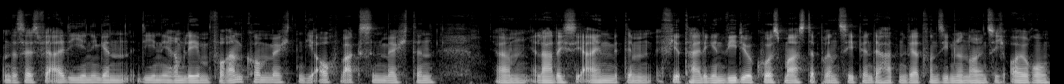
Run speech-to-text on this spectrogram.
Und das heißt, für all diejenigen, die in ihrem Leben vorankommen möchten, die auch wachsen möchten, ähm, lade ich Sie ein mit dem vierteiligen Videokurs Masterprinzipien. Der hat einen Wert von 97 Euro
